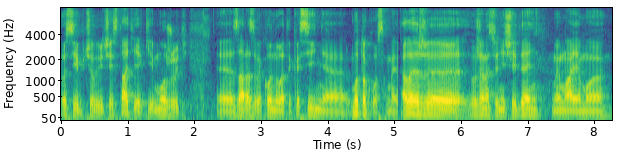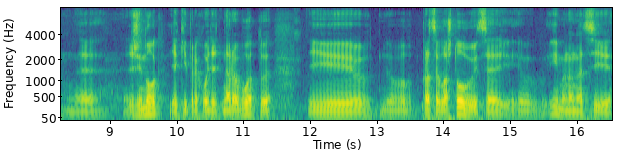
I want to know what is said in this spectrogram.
осіб чоловічої статі, які можуть е, зараз виконувати косіння мотокосами. Але ж е, вже на сьогоднішній день ми маємо е, жінок, які приходять на роботу і працевлаштовуються іменно на ці.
